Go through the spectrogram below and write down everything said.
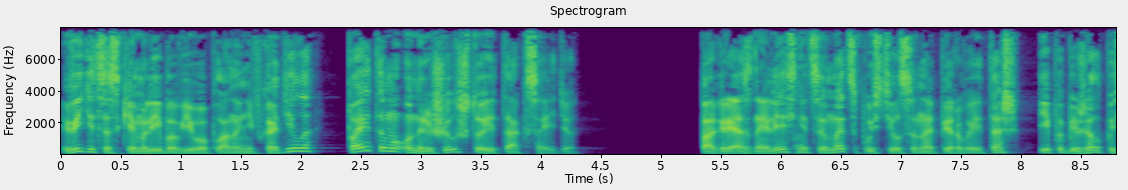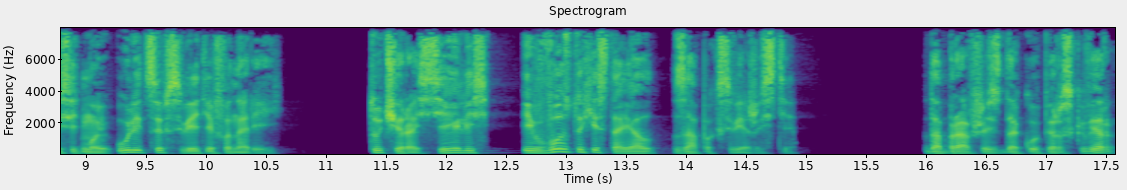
Видеться с кем-либо в его планы не входило, поэтому он решил, что и так сойдет. По грязной лестнице Мэтт спустился на первый этаж и побежал по седьмой улице в свете фонарей. Тучи рассеялись, и в воздухе стоял запах свежести. Добравшись до Купер-сквер,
